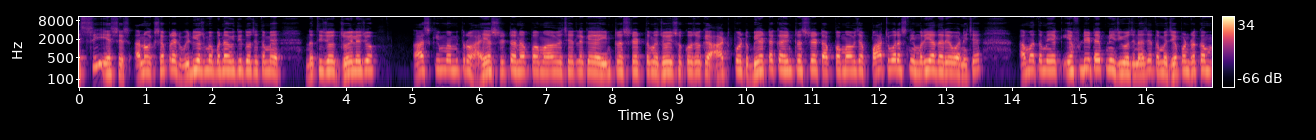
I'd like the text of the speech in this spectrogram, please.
એસસી એસએસ આનો એક સેપરેટ વિડીયોઝ મેં બનાવી દીધો છે, તમે નથી જો, જોઈ લેજો. આ સ્કીમમાં મિત્રો હાઈએસ્ટ રિટર્ન આપવામાં આવે છે, એટલે કે ઇન્ટરેસ્ટ રેટ તમે જોઈ શકો છો કે આઠ પોઈન્ટ બે ટકા ઇન્ટરેસ્ટ રેટ આપવામાં આવે છે, પાંચ વર્ષની મર્યાદા રહેવાની છે. આમાં તમે એક એફડી ટાઈપની જ યોજના છે, તમે જે પણ રકમ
